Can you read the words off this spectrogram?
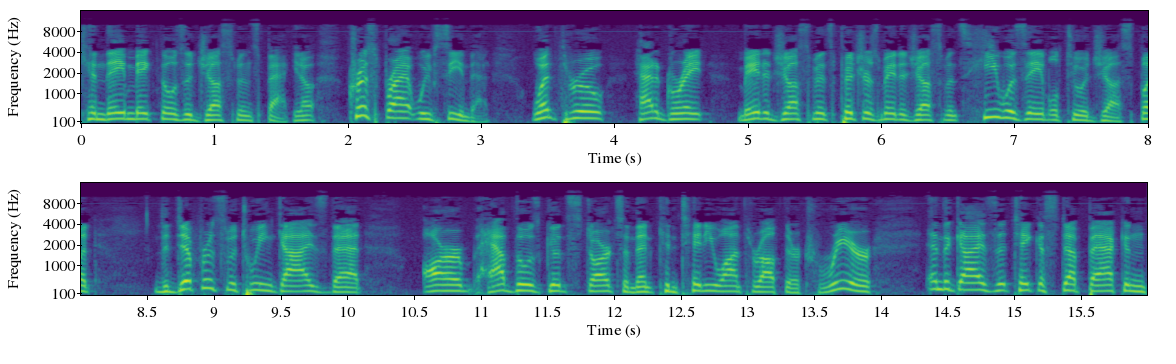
can they make those adjustments back? You know, Kris Bryant, we've seen that. Went through, had a great, made adjustments, pitchers made adjustments. He was able to adjust. But the difference between guys that are have those good starts and then continue on throughout their career and the guys that take a step back and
